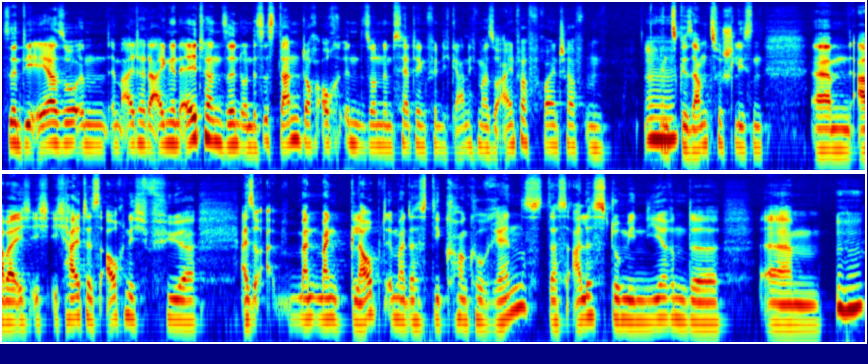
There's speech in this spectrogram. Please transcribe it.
sind, die eher so im, im Alter der eigenen Eltern sind. Und es ist dann doch auch in so einem Setting, finde ich, gar nicht mal so einfach, Freundschaften mhm. insgesamt zu schließen. Ähm, aber ich, ich, ich halte es auch nicht für, also man, man glaubt immer, dass die Konkurrenz das alles dominierende ähm, mhm.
